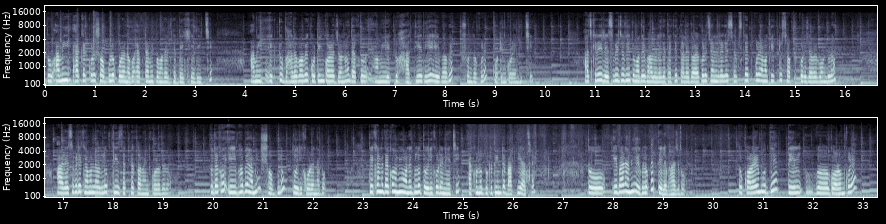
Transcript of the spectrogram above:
তো আমি এক এক করে সবগুলো করে নেব। একটা আমি তোমাদেরকে দেখিয়ে দিচ্ছি। আমি একটু ভালোভাবে কোটিং করার জন্য দেখো আমি একটু হাত দিয়ে দিয়ে এইভাবে সুন্দর করে কোটিং করে নিচ্ছি। আজকের এই রেসিপি যদি তোমাদের ভালো লেগে থাকে, তাহলে দয়া করে চ্যানেলটাকে সাবস্ক্রাইব করে আমাকে একটু সাপোর্ট করে যাবে বন্ধুরা। আর রেসিপিটা কেমন লাগল প্লিজ একটা কমেন্ট করে দেবে। তো দেখো, এইভাবে আমি সবগুলো তৈরি করে নেব। তো এখানে দেখো, আমি অনেকগুলো তৈরি করে নিয়েছি। এখনও দুটো তিনটে বাকি আছে। তো এবার আমি এগুলোকে তেলে ভাজবো। তো কড়াইয়ের মধ্যে তেল গরম করে,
